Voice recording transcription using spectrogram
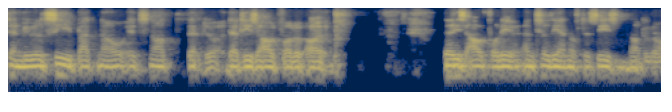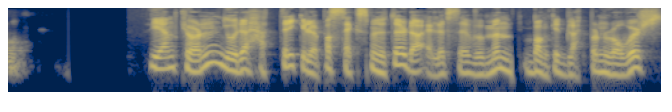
then we will see. But no, it's not that that he's out for the. Uh, that he's out for the until the end of the season. Not at all. Leanne Kernan gjorde hat trick i løpet av seks minutter da LFC Women banket Blackburn Rovers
